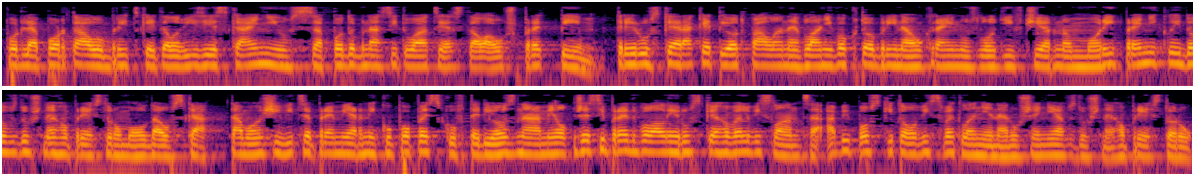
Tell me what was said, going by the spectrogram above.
Podľa portálu britskej televízie Sky News sa podobná situácia stala už predtým. Tri ruské rakety odpálené v Lani v oktobri na Ukrajinu z lodí v Čiernom mori prenikli do vzdušného priestoru Moldavska. Tamojší vicepremiér Niku Popesku vtedy oznámil, že si predvolali ruského veľvyslanca, aby poskytol vysvetlenie narušenia vzdušného priestoru.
